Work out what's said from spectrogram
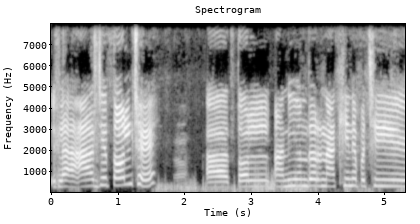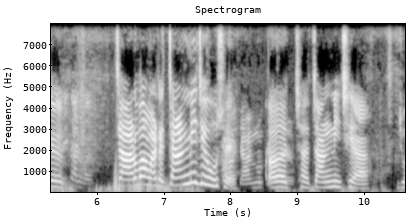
એટલે આ જે તલ છે આ તલ આની અંદર નાખીને પછી ચાળવા માટે ચાણની જેવું છે. અચ્છા ચાણની છે આ. જો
